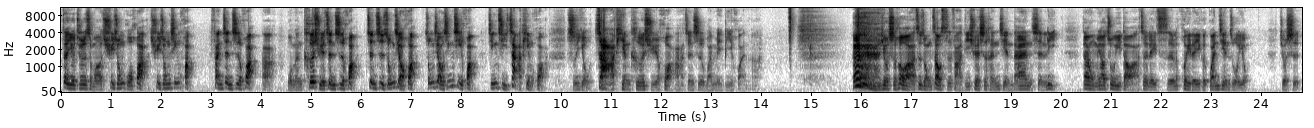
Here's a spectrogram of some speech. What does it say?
再有就是什么去中国化、去中心化、泛政治化啊，我们科学政治化，政治宗教化，宗教经济化，经济诈骗化，只有诈骗科学化啊，真是完美闭环啊！唉，有时候啊，这种造词法的确是很简单省力，但我们要注意到啊，这类词汇的一个关键作用，就是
